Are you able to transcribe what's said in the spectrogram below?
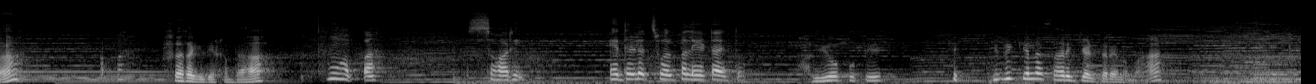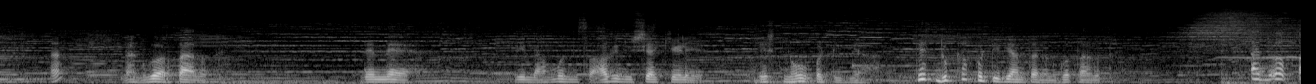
ಅಮೃತ ಹುಷಾರಾಗಿದೆಯಾ ಕಂದ? ಹ್ಞೂ ಅಪ್ಪ. ಸಾರಿ. ಎದ್ದೇಳೋದು ಸ್ವಲ್ಪ ಲೇಟ್ ಆಯಿತು. ಅಯ್ಯೋ ಪುಟ್ಟಿ. ಇದಕ್ಕೆಲ್ಲ ಸಾರಿ ಕೇಳ್ತಾರೇನಮ್ಮ? ಹಾಂ? ನನಗೂ ಅರ್ಥ ಆಗುತ್ತೆ. ನಿನ್ನೆ ನಿನ್ನ ಅಮ್ಮನ ಸಾವಿನ ವಿಷಯ ಕೇಳಿ ಎಷ್ಟು ನೋವು ಪಟ್ಟಿದ್ಯಾ? ಎಷ್ಟು ದುಃಖ ಪಟ್ಟಿದ್ಯಾ ಅಂತ ನನಗೆ ಗೊತ್ತಾಗುತ್ತೆ. ಅದು ಅಪ್ಪ.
